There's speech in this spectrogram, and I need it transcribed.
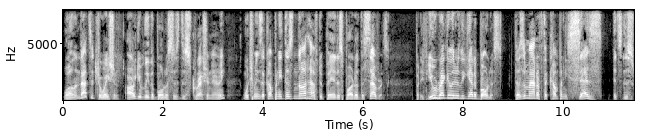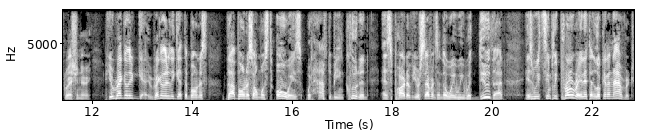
Well, in that situation, arguably the bonus is discretionary, which means the company does not have to pay it as part of the severance. But if you regularly get a bonus, doesn't matter if the company says it's discretionary. If you regularly get, regularly get the bonus, that bonus almost always would have to be included as part of your severance. And the way we would do that is we simply prorate it and look at an average.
